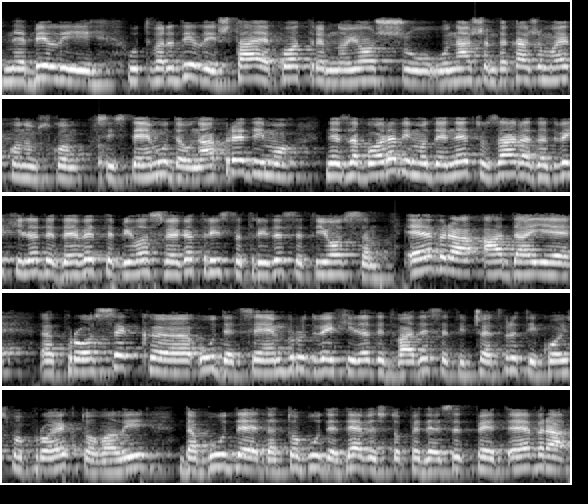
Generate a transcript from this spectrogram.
ne bili utvrdili šta je potrebno još u, u našem, da kažemo, ekonomskom sistemu da unapredimo. Ne zaboravimo da je neto zarada 2009. bila svega 338 evra, a da je e, prosek e, u decembru 2024. koji smo projektovali da bude da to bude 955 evra,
